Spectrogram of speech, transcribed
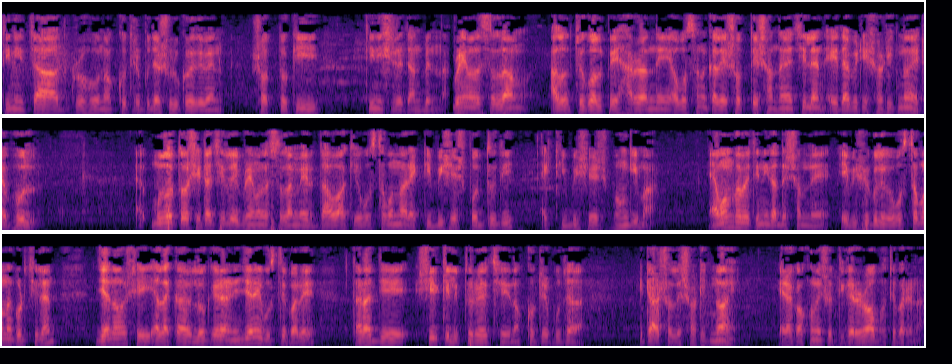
তিনি চাঁদ, গ্রহ, নক্ষত্রের পূজা শুরু করে দেবেন। সত্য কি? তিনি সেটা জানবেন না। ইব্রাহিম আলাহিসাল্লাম আলোচ্য গল্পে হারানে অবস্থানকালে সত্যের সন্ধানে ছিলেন। এই দাবিটি সঠিক নয়, এটা ভুল। মূলত সেটা ছিল ইব্রাহিম আলাহিসাল্লামের দাওয়াকে উপস্থাপনার একটি বিশেষ পদ্ধতি, একটি বিশেষ ভঙ্গিমা। এমনভাবে তিনি তাদের সামনে এই বিষয়গুলিকে উপস্থাপনা করছিলেন, যেন সেই এলাকার লোকেরা নিজেরাই বুঝতে পারে তারা যে শিরকে লিপ্ত রয়েছে, নক্ষত্রের পূজা, এটা আসলে সঠিক নয়। এরা কখনোই সত্যিকারের রব হতে পারে না।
